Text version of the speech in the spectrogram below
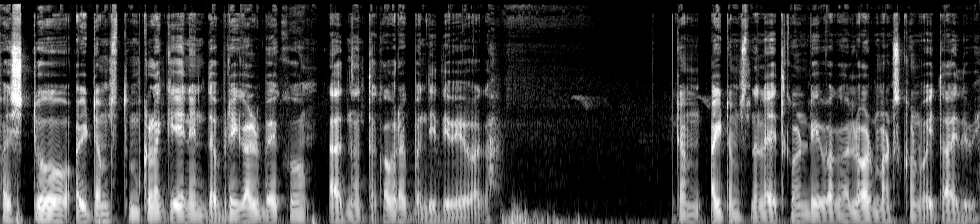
ಫಸ್ಟು ಐಟಮ್ಸ್ ತುಂಬ್ಕೊಳ್ಳೋಕ್ಕೆ ಏನೇನು ದಬ್ರಿಗಳು ಬೇಕು ಅದನ್ನ ತಗೊಬರಕ್ಕೆ ಬಂದಿದ್ದೀವಿ ಇವಾಗ. ಐಟಮ್ ಐಟಮ್ಸ್ನೆಲ್ಲ ಎತ್ಕೊಂಡು ಇವಾಗ ಲೋಡ್ ಮಾಡಿಸ್ಕೊಂಡು ಹೋಯ್ತಾ ಇದ್ದೀವಿ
